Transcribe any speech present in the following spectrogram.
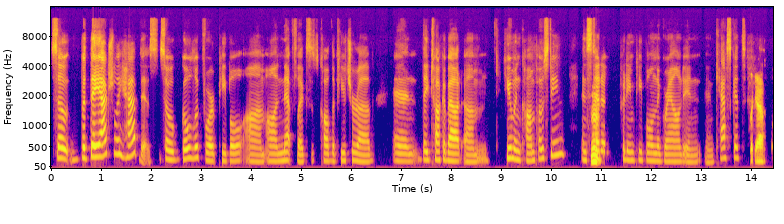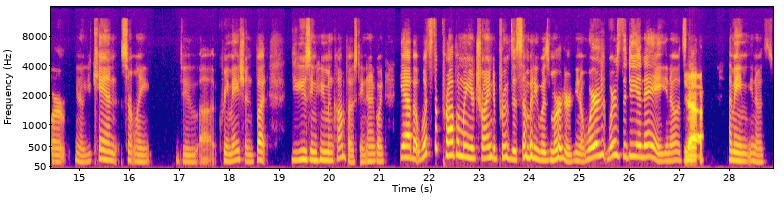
so but they actually have this so go look for it people um, on netflix it's called the future of and they talk about um, human composting instead mm. of putting people in the ground in in caskets yeah. or you know you can certainly do uh, cremation but you using human composting. And I'm going, yeah, but what's the problem when you're trying to prove that somebody was murdered? You know, where where's the DNA? You know, it's yeah. I mean, you know, it's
